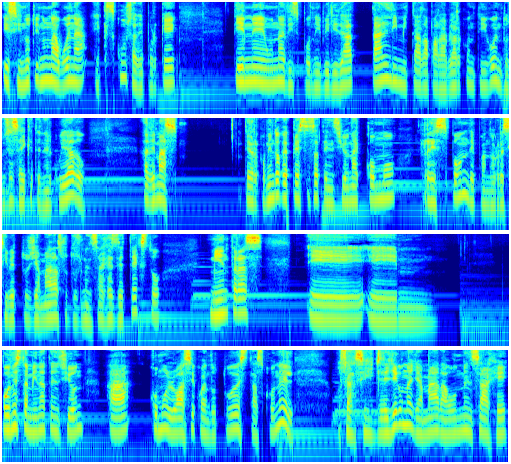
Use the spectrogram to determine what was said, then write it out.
Y si no tiene una buena excusa de por qué tiene una disponibilidad tan limitada para hablar contigo, entonces hay que tener cuidado. Además, te recomiendo que prestes atención a cómo responde cuando recibe tus llamadas o tus mensajes de texto, mientras eh, em, pones también atención a cómo lo hace cuando tú estás con él. O sea, si le llega una llamada o un mensaje,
